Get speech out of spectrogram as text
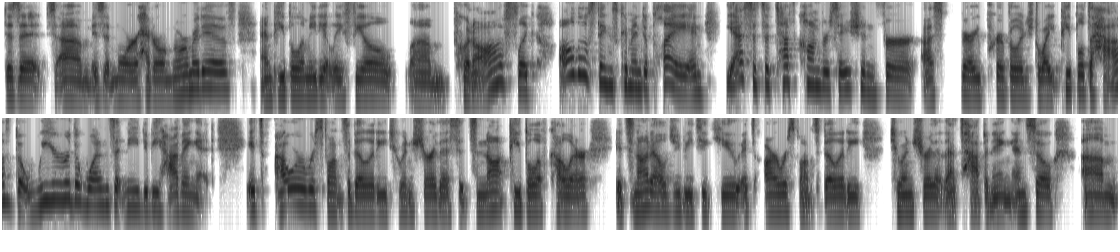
does it um, is it more heteronormative and people immediately feel um, put off? Like all those things come into play. And yes, it's a tough conversation for us very privileged white people to have, but we're the ones that need to be having it. It's our responsibility to ensure this. It's not people of color. It's not LGBTQ. It's our responsibility to ensure that that's happening. And so um,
